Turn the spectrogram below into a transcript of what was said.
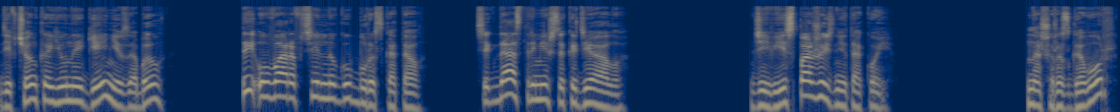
Девчонка юный гений, забыл? Ты, Уваров, сильно губу раскатал. Всегда стремишься к идеалу. Девиз по жизни такой. Наш разговор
